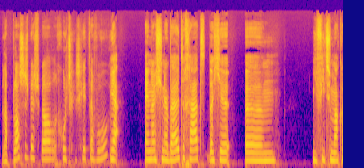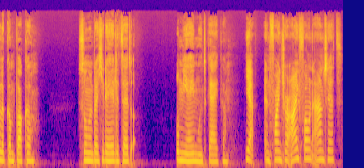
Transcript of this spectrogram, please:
Laplace is best wel goed geschikt daarvoor. En als je naar buiten gaat, dat je ehm, je fiets makkelijk kan pakken. Zonder dat je de hele tijd om je heen moet kijken. Ja, en Find Your iPhone aanzet.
